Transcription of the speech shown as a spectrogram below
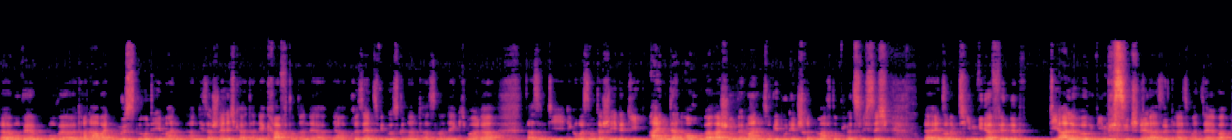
äh, wo, wir, wo wir dran arbeiten müssten und eben an, an dieser Schnelligkeit, an der Kraft und an der ja, Präsenz, wie du es genannt hast. Ne? Denke ich mal, da, da sind die, die größten Unterschiede, die einen dann auch überraschen, wenn man, so wie du, den Schritt macht und plötzlich sich äh, in so einem Team wiederfindet, die alle irgendwie ein bisschen schneller sind als man selber.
